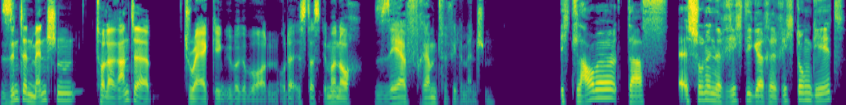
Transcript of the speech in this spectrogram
Sind denn Menschen toleranter Drag gegenüber geworden oder ist das immer noch sehr fremd für viele Menschen? Ich glaube, dass es schon in eine richtigere Richtung geht.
